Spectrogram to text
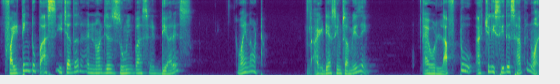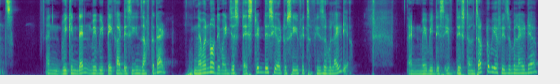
fighting to pass each other and not just zooming past drs why not? The idea seems amazing. I would love to actually see this happen once. And we can then maybe take our decisions after that. Never know they might just test it this year to see if it's a feasible idea. And maybe this if this turns out to be a feasible idea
